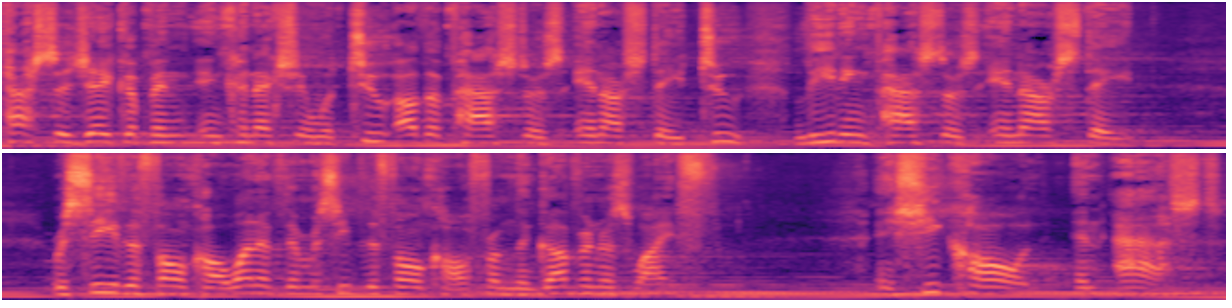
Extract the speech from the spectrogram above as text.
Pastor Jacob, in, in connection with two other pastors in our state, two leading pastors in our state, received a phone call. One of them received a phone call from the governor's wife. And she called and asked,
